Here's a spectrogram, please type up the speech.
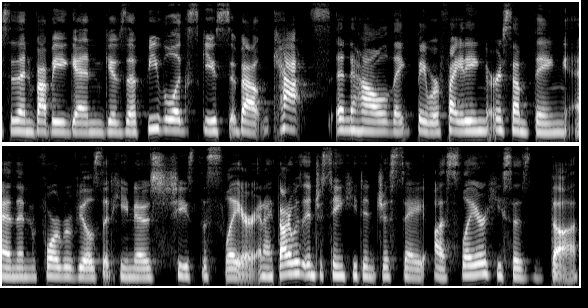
So then Buffy again gives a feeble excuse about cats and how like they were fighting or something. And then Ford reveals that he knows she's the Slayer. And I thought it was interesting. He didn't just say a Slayer. He says the,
